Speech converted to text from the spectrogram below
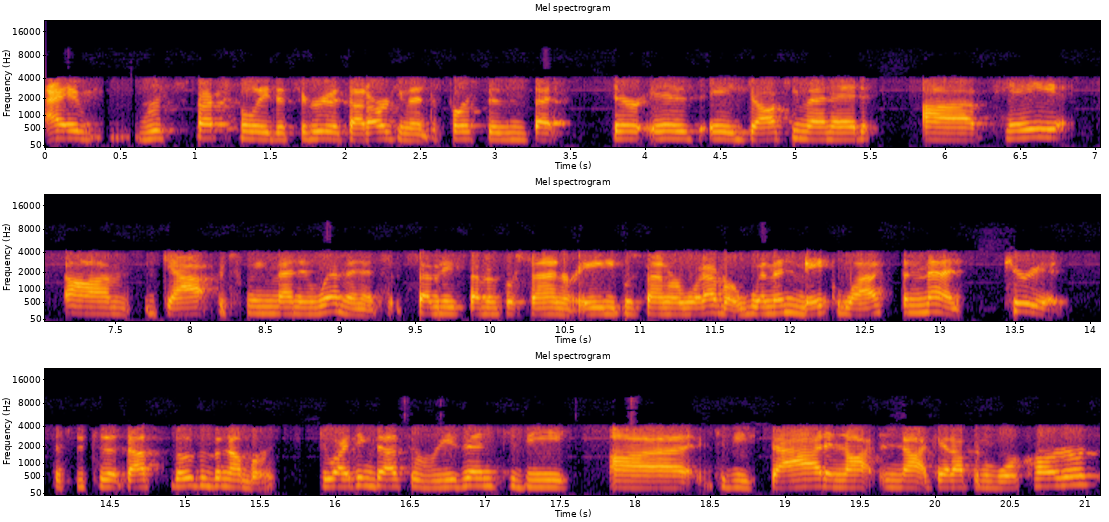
I respectfully disagree with that argument. The first is that there is a documented uh, pay um, gap between men and women. It's 77% or 80% or whatever. Women make less than men. Period. That's, that's those are the numbers. Do I think that's a reason to be uh, to be sad and not not get up and work harder?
